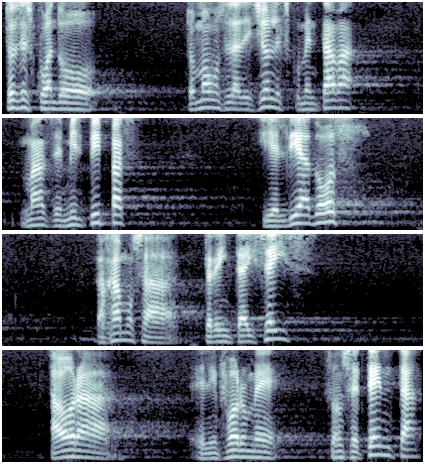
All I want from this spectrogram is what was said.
Entonces, cuando tomamos la decisión, les comentaba, más de mil pipas, y el día 2 bajamos a 36, ahora el informe son 70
